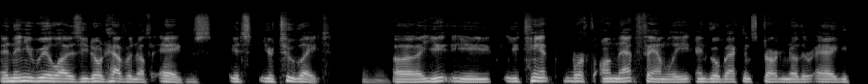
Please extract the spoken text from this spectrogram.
and then you realize you don't have enough eggs, it's you're too late. Mm-hmm. Uh, you you you can't work on that family and go back and start another egg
